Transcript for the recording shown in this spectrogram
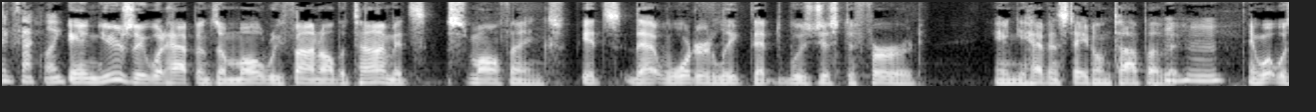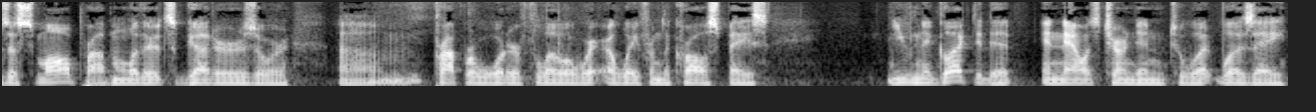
Exactly. And usually, what happens on mold, we find all the time, it's small things. It's that water leak that was just deferred, and you haven't stayed on top of it. Mm-hmm. And what was a small problem, whether it's gutters or um, proper water flow away, from the crawl space, you've neglected it, and now it's turned into what was a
